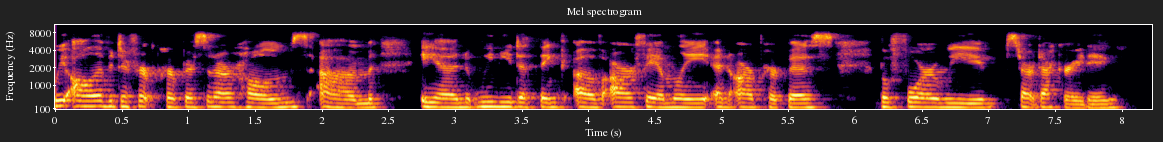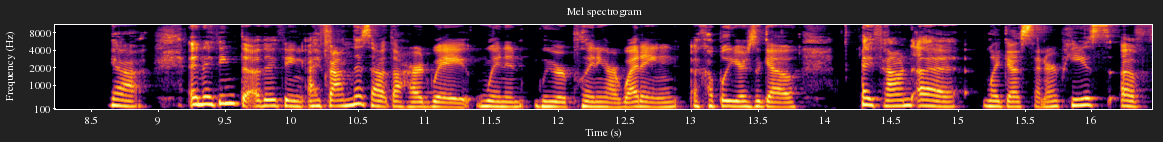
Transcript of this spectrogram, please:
we all have a different purpose in our homes. Um, and we need to think of our family and our purpose before we start decorating. Yeah. And I think the other thing, I found this out the hard way when we were planning our wedding a couple years ago. I found a like a centerpiece of,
